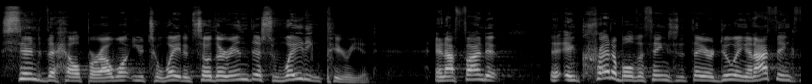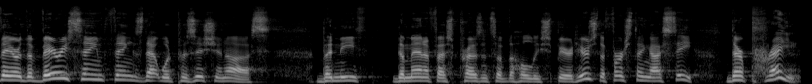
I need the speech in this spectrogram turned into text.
send the helper. I want you to wait. And so they're in this waiting period. And I find it incredible the things that they are doing. And I think they are the very same things that would position us beneath the manifest presence of the Holy Spirit. Here's the first thing I see they're praying.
